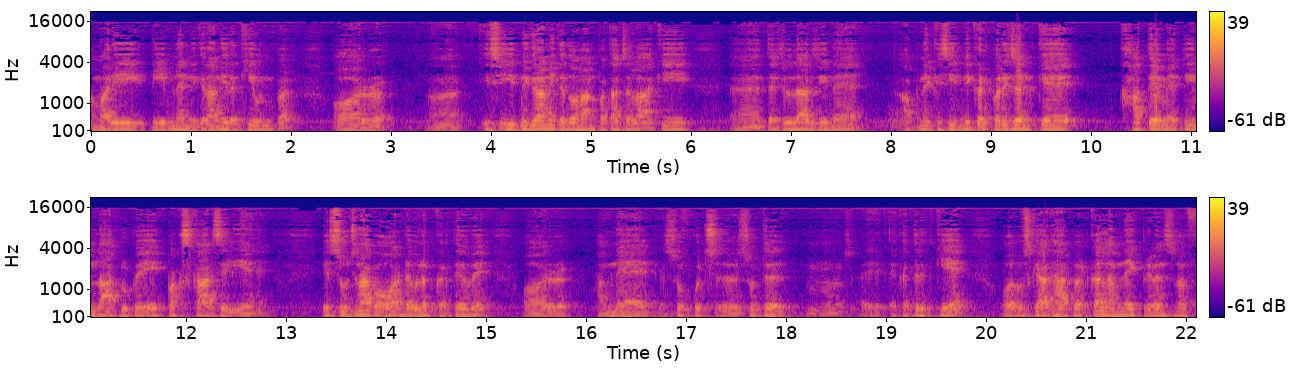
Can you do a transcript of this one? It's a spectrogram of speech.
हमारी टीम ने निगरानी रखी उन पर और इसी निगरानी के दौरान पता चला कि तहसीलदार जी ने अपने किसी निकट परिजन के खाते में तीन लाख रुपए एक पक्षकार से लिए हैं। इस सूचना को और डेवलप करते हुए और हमने सो कुछ सूत्र एकत्रित किए और उसके आधार पर कल हमने एक प्रिवेंशन ऑफ़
